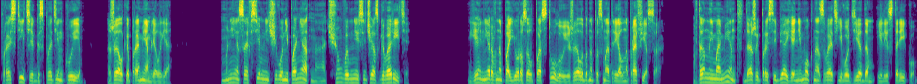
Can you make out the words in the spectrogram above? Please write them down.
«Простите, господин Куим», — жалко промямлил я. «Мне совсем ничего не понятно, о чем вы мне сейчас говорите?» Я нервно поерзал по стулу и жалобно посмотрел на профессора. В данный момент даже про себя я не мог назвать его дедом или стариком.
